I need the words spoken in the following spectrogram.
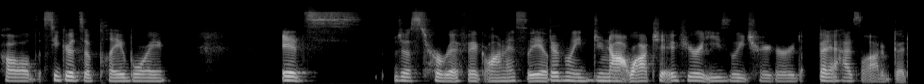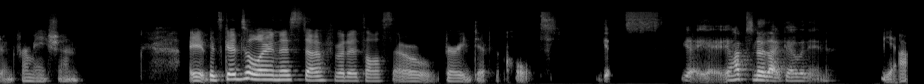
called Secrets of Playboy. It's just horrific, honestly. Definitely do not watch it if you're easily triggered, but it has a lot of good information. It, it's good to learn this stuff, but it's also very difficult. Yes. Yeah, yeah. You have to know that going in. Yeah.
